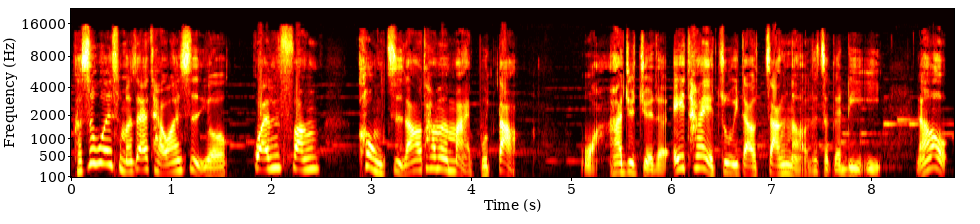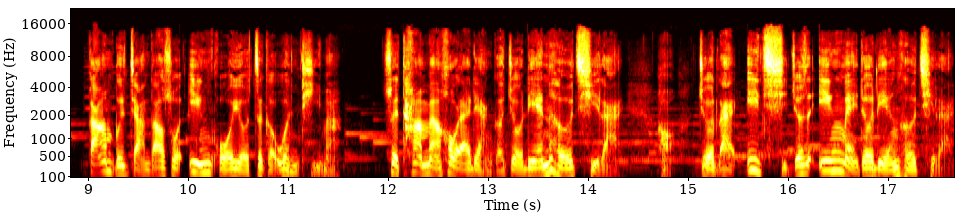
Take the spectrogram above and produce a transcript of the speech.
可是为什么在台湾是由官方控制，然后他们买不到？哇，他就觉得，哎，他也注意到樟脑的这个利益。然后刚刚不是讲到说英国有这个问题嘛，所以他们后来两个就联合起来，好，就来一起，就是英美就联合起来，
